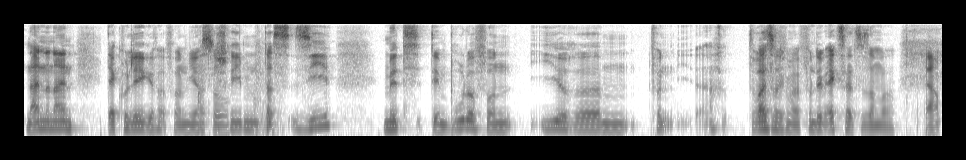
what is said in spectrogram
Nein, nein, nein, der Kollege von mir Ach hat so. geschrieben, dass sie mit dem Bruder von ihrem, von, ach, du weißt, was ich meine, von dem Ex halt zusammen war. Ja.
